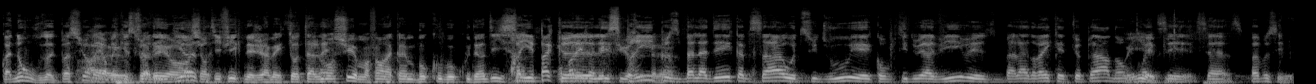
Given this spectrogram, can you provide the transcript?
Quoi Non, vous n'êtes pas sûr. D'ailleurs, ah, question Un scientifique n'est jamais totalement sûr, mais enfin, on a quand même beaucoup, beaucoup d'indices. Vous ne croyez pas que l'esprit peut se balader comme ça au-dessus de vous et continuer à vivre et se baladerait quelque part? Non, oui, c'est pas possible.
